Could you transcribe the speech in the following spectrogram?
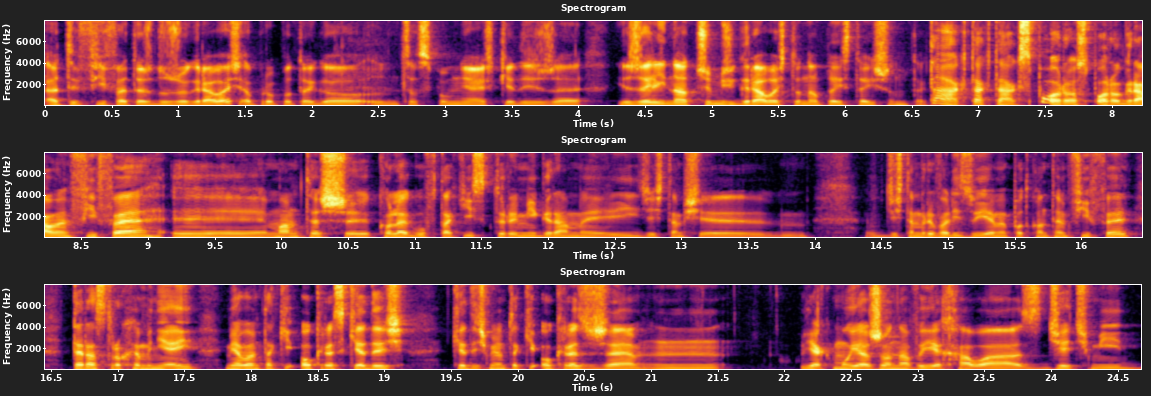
A ty w FIFA też dużo grałeś? A propos tego, co wspomniałeś kiedyś, że jeżeli na czymś grałeś, to na PlayStation, tak? Tak, tak, tak. Sporo, sporo grałem w FIFA. Yy, mam też y, kolegów takich, z którymi gramy i gdzieś tam się gdzieś tam rywalizujemy pod kątem FIFA. Teraz trochę mniej. Miałem taki okres kiedyś, kiedyś miałem taki okres, że mm, jak moja żona wyjechała z dziećmi,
